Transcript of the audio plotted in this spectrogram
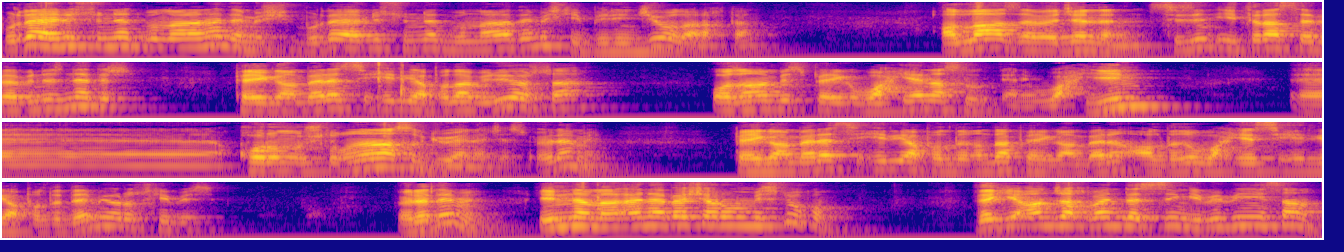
Burada ehli sünnet bunlara ne demiş? Burada ehli sünnet bunlara demiş ki birinci olaraktan Allah azze ve celle'nin sizin itiraz sebebiniz nedir? Peygambere sihir yapılabiliyorsa o zaman biz vahye nasıl yani vahyin e, korunmuşluğuna nasıl güveneceğiz öyle mi? Peygambere sihir yapıldığında peygamberin aldığı vahye sihir yapıldı demiyoruz ki biz. Öyle değil mi? İnnemâ ene beşerun mislukum. De ki ancak ben de sizin gibi bir insanım.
